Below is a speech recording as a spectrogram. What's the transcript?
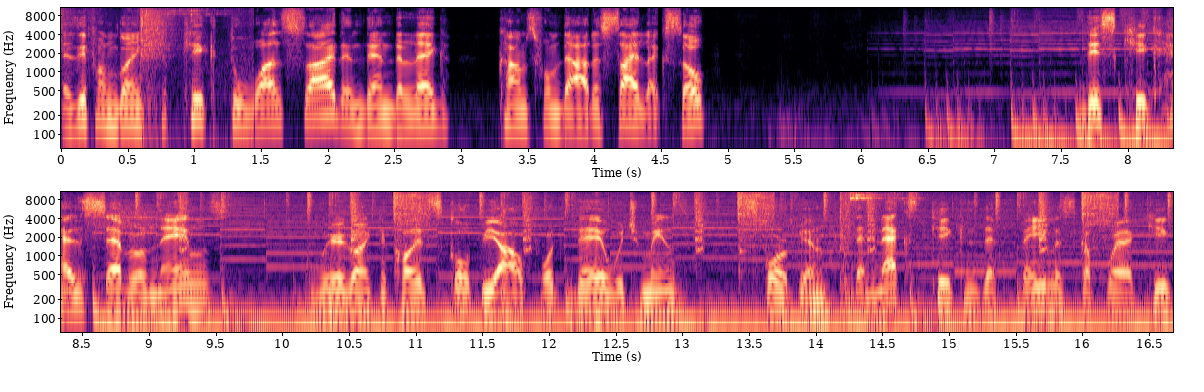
as if I'm going to kick to one side and then the leg comes from the other side, like so. This kick has several names. We're going to call it Scorpiao for today, which means scorpion. The next kick is the famous capoeira kick,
